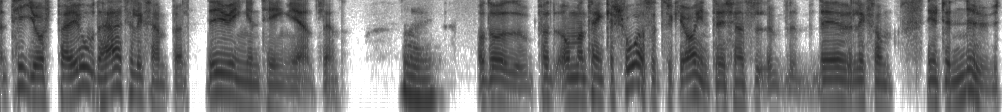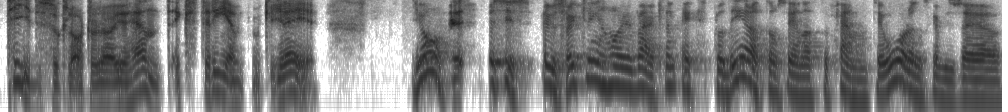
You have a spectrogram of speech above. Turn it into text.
en tioårsperiod här till exempel. Det är ju ingenting egentligen. Nej. Och då, om man tänker så så tycker jag inte det känns... Det är liksom... Det är inte nutid såklart och det har ju hänt extremt mycket grejer. Ja, eh. precis. Utvecklingen har ju verkligen exploderat de senaste 50 åren ska vi säga.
